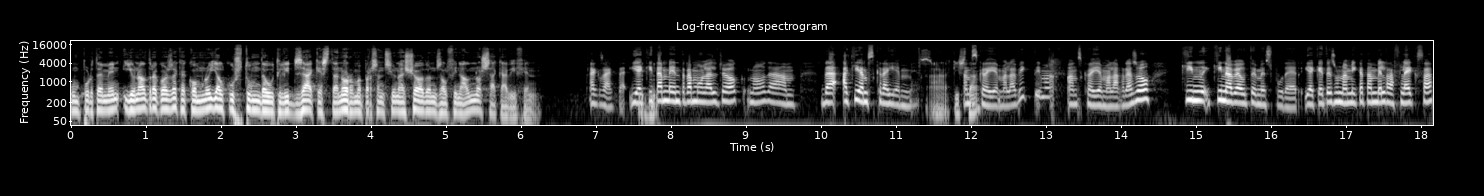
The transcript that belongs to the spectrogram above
comportament i una altra cosa que com no hi ha el costum d'utilitzar aquesta norma per sancionar això, doncs al final no s'acabi fent. Exacte. I aquí mm -hmm. també entra molt el joc no, de, de a qui ens creiem més. Ah, aquí està. Ens creiem a la víctima, ens creiem a l'agressor quin, quina veu té més poder. I aquest és una mica també el reflexe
